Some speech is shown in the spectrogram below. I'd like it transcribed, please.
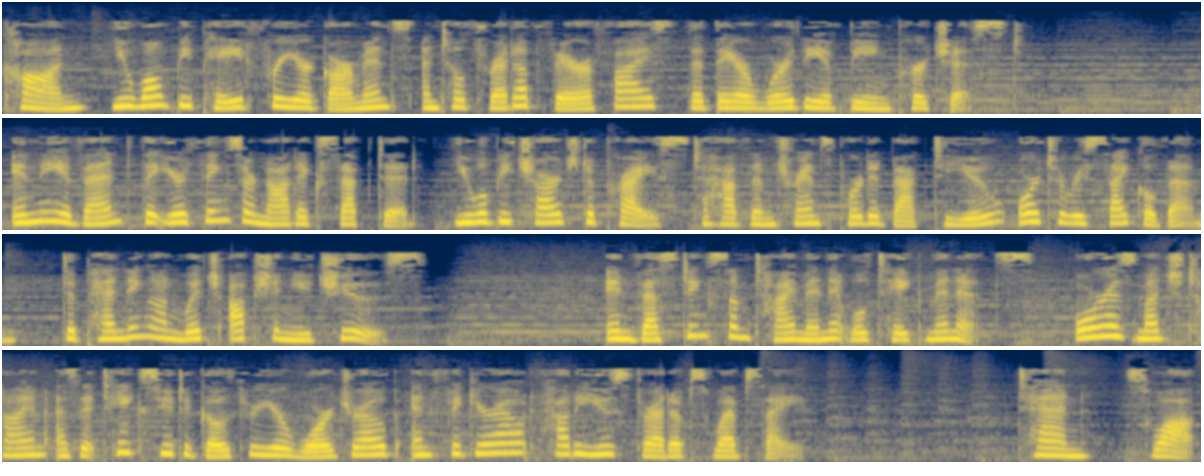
Con, you won't be paid for your garments until ThredUp verifies that they are worthy of being purchased. In the event that your things are not accepted, you will be charged a price to have them transported back to you or to recycle them, depending on which option you choose. Investing some time in it will take minutes, or as much time as it takes you to go through your wardrobe and figure out how to use ThredUp's website. 10. Swap.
